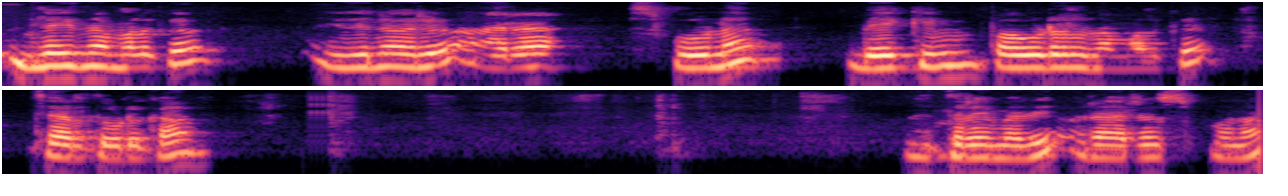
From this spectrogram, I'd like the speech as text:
ഇതിലേക്ക് നമ്മൾക്ക് ഇതിനൊരു അര സ്പൂണ് ബേക്കിംഗ് പൗഡർ നമ്മൾക്ക് ചേർത്ത് കൊടുക്കാം. ഇത്രയും മതി. ഒരു അര സ്പൂണ്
